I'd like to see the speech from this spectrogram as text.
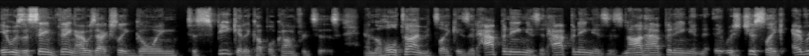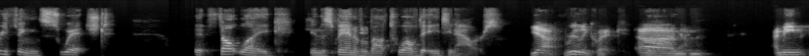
it was the same thing. I was actually going to speak at a couple conferences, and the whole time it's like, is it happening? Is it happening? Is it not happening? And it was just like everything switched. It felt like in the span of about 12 to 18 hours. Yeah, really quick. Um, I mean,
